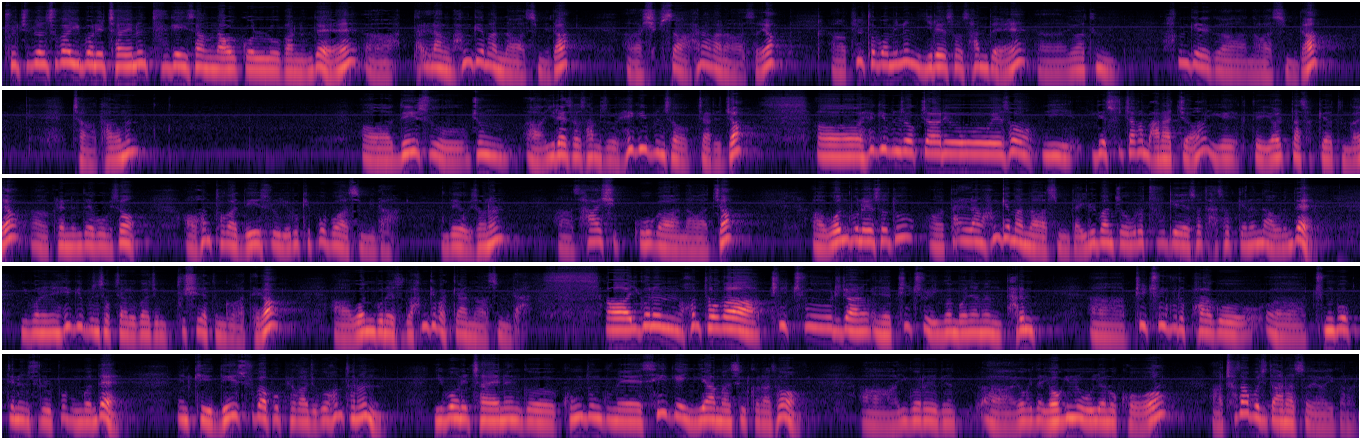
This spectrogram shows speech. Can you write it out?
불주 변수가 이번 회차에는 두 개 이상 나올 걸로 봤는데, 어, 딸랑 한 개만 나왔습니다. 어, 14 하나가 나왔어요. 어, 필터 범위는 1에서 4인데, 어, 여하튼 한 개가 나왔습니다. 자, 다음은 어, 뇌수 중 아, 1에서 3수 회귀 분석 자료죠. 어, 회귀 분석 자료에서 이, 이게 숫자가 많았죠. 이게 그때 15개였던가요? 어, 그랬는데 거기서 어, 헌터가 뇌수를 이렇게 뽑아왔습니다. 근데 여기서는 어, 45가 나왔죠. 어, 원본에서도 어, 딸랑 한 개만 나왔습니다. 일반적으로 두 개에서 다섯 개는 나오는데 이번에는 회귀 분석 자료가 좀 부실했던 것 같아요. 어, 원본에서도 한 개밖에 안 나왔습니다. 어, 이거는 헌터가 필출이라는 필출 이건 뭐냐면 다른 어, 필출 그룹하고 어, 중복되는 수를 뽑은 건데 이렇게 네 수가 뽑혀가지고 헌터는 이번 2차에는 그 공동 구매에 3개 이하만 쓸 거라서 어, 이거를 그냥 어, 여기다 여기는 올려놓고 어, 쳐다보지도 않았어요. 이거는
